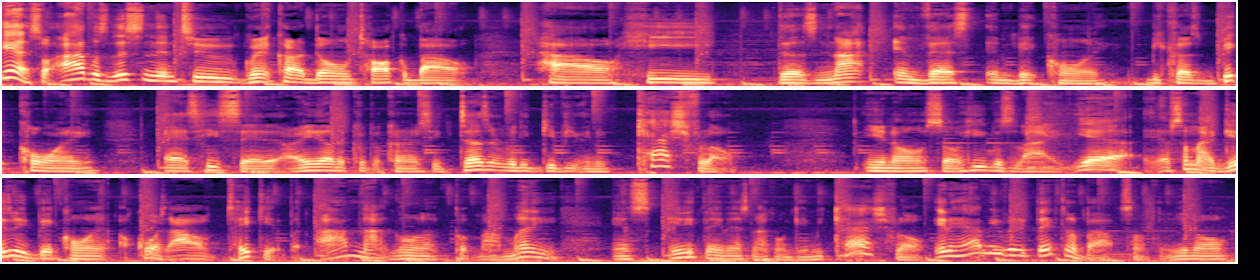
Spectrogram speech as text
yeah, so I was listening to Grant Cardone talk about how he does not invest in Bitcoin because Bitcoin, as he said, or any other cryptocurrency, doesn't really give you any cash flow. You know, so he was like, Yeah, if somebody gives me Bitcoin, of course I'll take it, but I'm not gonna put my money in anything that's not gonna give me cash flow. It had me really thinking about something, you know,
